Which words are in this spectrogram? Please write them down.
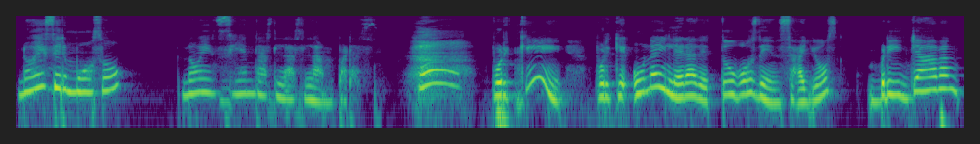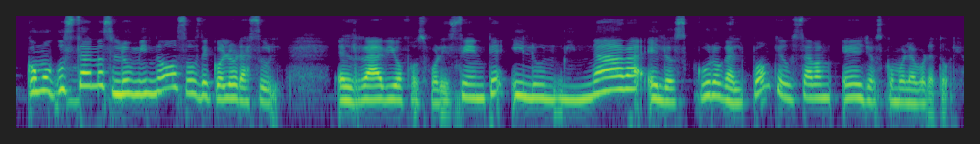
¿no es hermoso? No enciendas las lámparas. ¡Ah! ¿Por qué? Porque una hilera de tubos de ensayos brillaban como gusanos luminosos de color azul. El radio fosforescente iluminaba el oscuro galpón que usaban ellos como laboratorio.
